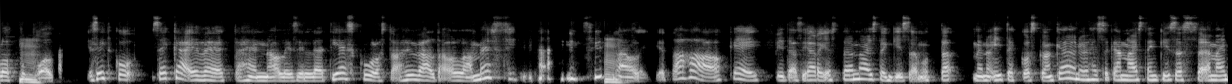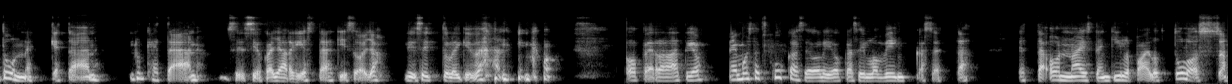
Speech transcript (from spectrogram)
loppupuolta. Mm. Ja sitten kun sekä Eve että Henna oli silleen, että jes, kuulostaa hyvältä, ollaan messillä, niin sitten mm. mä olin, että ahaa, okei, pitäisi järjestää naisten kisa, mutta mä en ole itse koskaan käynyt yhdessäkään naisten kisassa ja mä en tunne ketään, no ketään, siis joka järjestää kisoja. Niin sitten tulikin vähän niin kuin operaatio. En muista, kuka se oli, joka silloin vinkkasi, että, että on naisten kilpailut tulossa.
